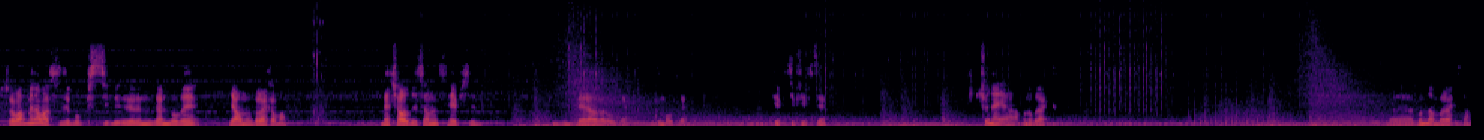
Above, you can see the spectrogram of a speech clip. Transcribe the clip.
Kusura bakmayın ama sizi bu pisliklerinizden dolayı yalnız bırakamam. Ne çaldıysanız hepsi bizim beraber olacak. Bizim olacak. 50-50. Şu ne ya? Bunu bırak. Ee, bunu da bıraksam?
